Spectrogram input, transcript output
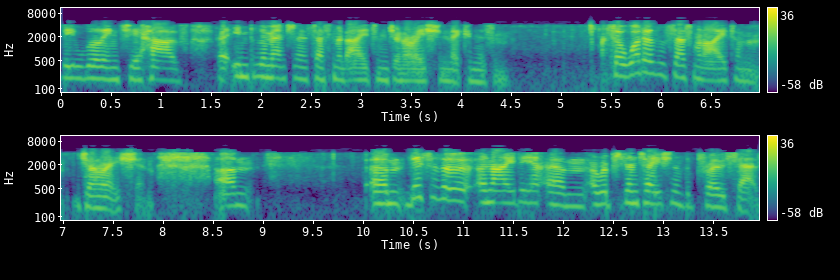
be willing to have uh, implement an assessment item generation mechanism. So what is assessment item generation? Um, um, this is a, an idea, um, a representation of the process.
